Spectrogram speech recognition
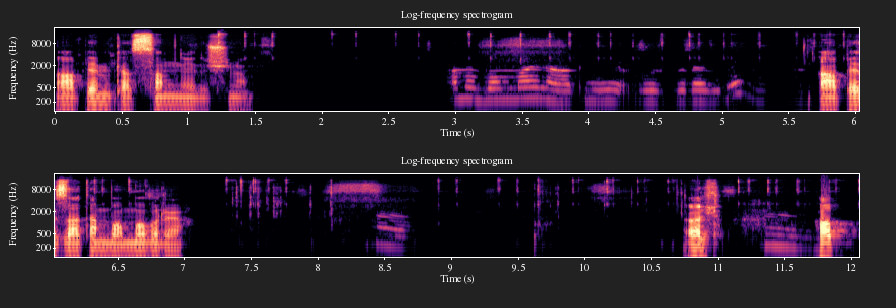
AP mi kassam diye düşünüyorum. Ama bombayla AP'yi vurdurabilir misin? AP zaten bomba vuruyor. Ha. Öl. Hmm. Hop.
